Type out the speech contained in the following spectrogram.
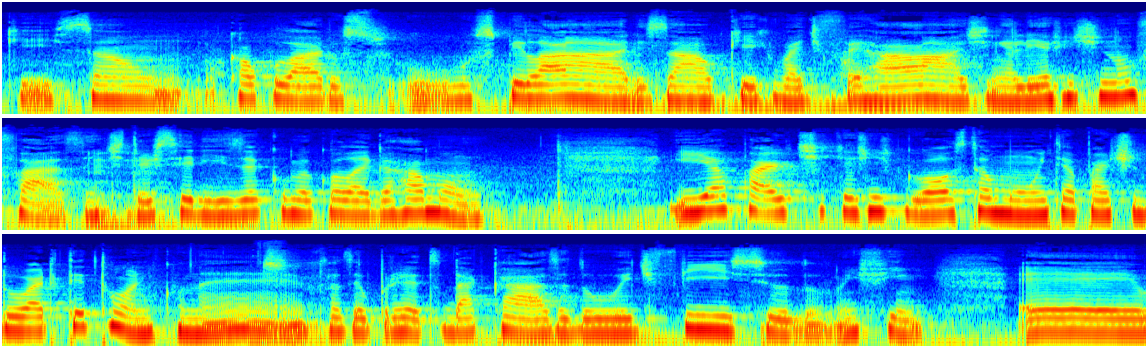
que são calcular os, os pilares, ah, o que vai de ferragem, ali a gente não faz, a gente uhum. terceiriza com o meu colega Ramon. E a parte que a gente gosta muito é a parte do arquitetônico, né? Sim. Fazer o projeto da casa, do edifício, do, enfim. É,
